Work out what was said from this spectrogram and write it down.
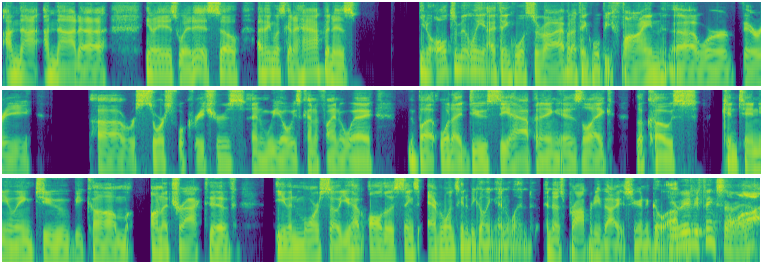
I'm not. I'm not. Uh, you know, it is what it is. So I think what's going to happen is you know, ultimately, I think we'll survive and I think we'll be fine. Uh, we're very uh, resourceful creatures and we always kind of find a way. But what I do see happening is like the coast continuing to become unattractive even more so. You have all those things. Everyone's going to be going inland, and those property values are going to go up. You really think so? Yeah?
